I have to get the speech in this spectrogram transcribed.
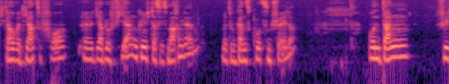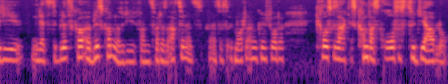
ich glaube, ein Jahr zuvor äh, Diablo 4 angekündigt, dass sie es machen werden. Mit so einem ganz kurzen Trailer. Und dann für die letzte BlizzCon, äh, BlizzCon also die von 2018, als, als das Immortal angekündigt wurde, groß gesagt, es kommt was Großes zu Diablo.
